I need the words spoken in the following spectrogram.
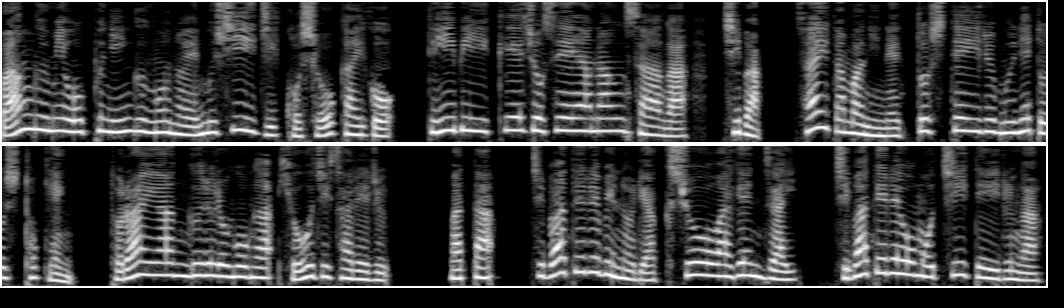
番組オープニング後の MC 自己紹介後、TBK 女性アナウンサーが千葉、埼玉にネットしている旨と首都圏、トライアングルロゴが表示される。また、千葉テレビの略称は現在、千葉テレを用いているが、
